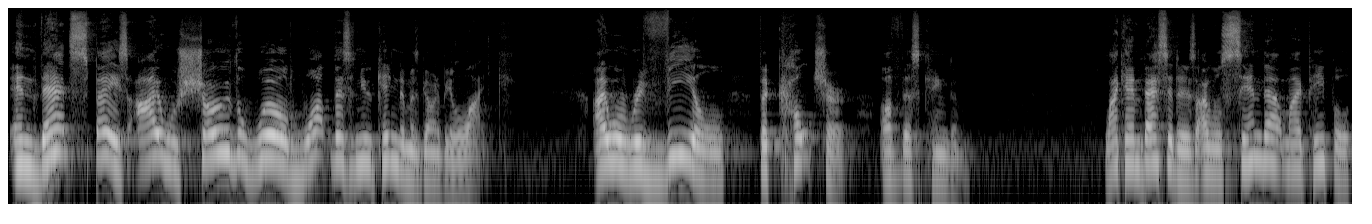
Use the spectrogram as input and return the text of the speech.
in that space, I will show the world what this new kingdom is going to be like. I will reveal the culture of this kingdom. Like ambassadors, I will send out my people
